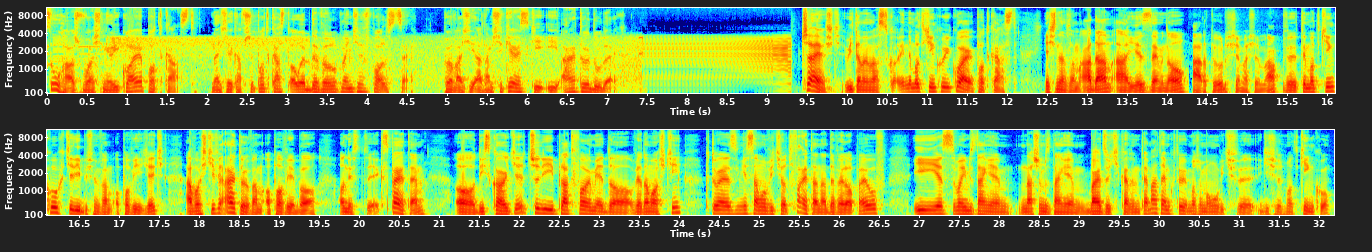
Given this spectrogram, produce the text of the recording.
Słuchasz właśnie Require Podcast. Najciekawszy podcast o web developmentie w Polsce. Prowadzi Adam Siekierski i Artur Dudek. Cześć, witamy was w kolejnym odcinku Require Podcast. Ja się nazywam Adam, a jest ze mną. Artur, siema siema. W tym odcinku chcielibyśmy wam opowiedzieć, a właściwie Artur wam opowie, bo on jest tutaj ekspertem, o Discordzie, czyli platformie do wiadomości, która jest niesamowicie otwarta na deweloperów i jest moim zdaniem, naszym zdaniem, bardzo ciekawym tematem, który możemy omówić w dzisiejszym odcinku.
